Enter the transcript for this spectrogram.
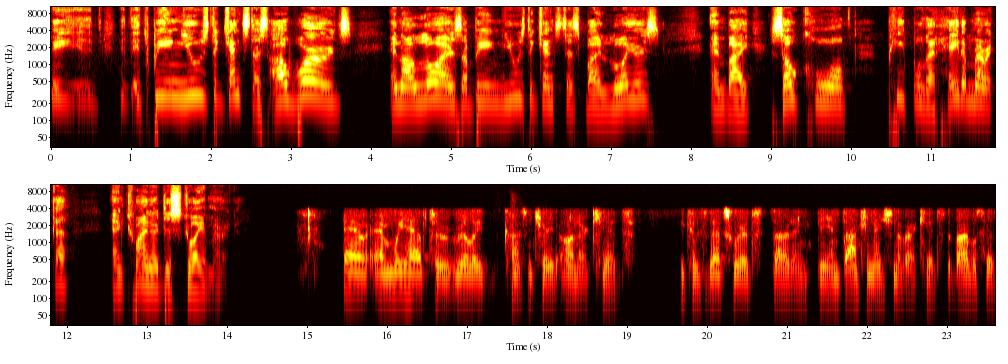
it's being used against us. Our words and our laws are being used against us by lawyers and by so-called people that hate America and trying to destroy America. And, and we have to really concentrate on our kids because that's where it's starting the indoctrination of our kids. The Bible says,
